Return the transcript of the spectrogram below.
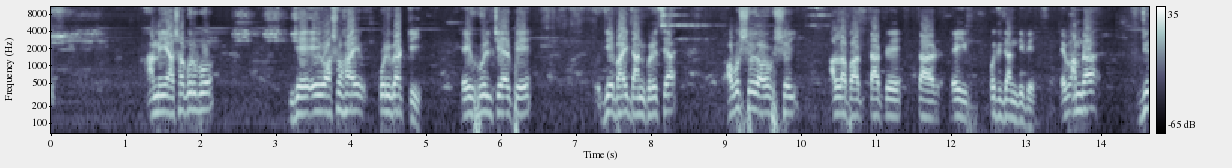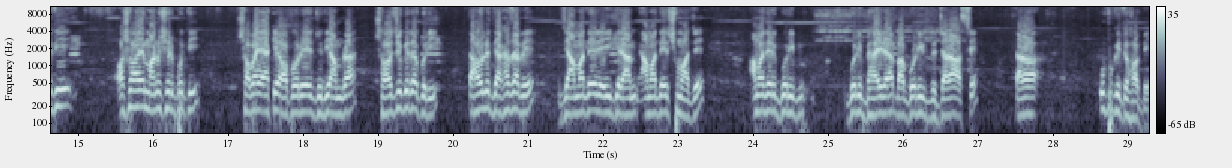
আমি আশা করব যে এই অসহায় পরিবারটি এই হুইল চেয়ার পেয়ে যে ভাই দান করেছে, অবশ্যই অবশ্যই আল্লাহ পাক তাকে তার এই প্রতিদান দিবে। এবং আমরা যদি অসহায় মানুষের প্রতি সবাই একে অপরে যদি আমরা সহযোগিতা করি, তাহলে দেখা যাবে যে আমাদের এই গ্রাম, আমাদের সমাজে আমাদের গরিব গরিব ভাইরা বা গরিব যারা আছে, তারা উপকৃত হবে।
